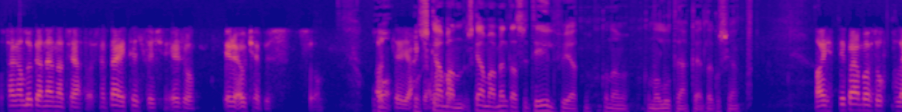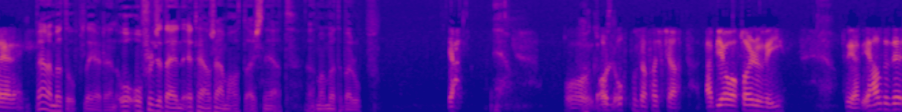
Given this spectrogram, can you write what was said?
og så kan Luka nevne til at det bare tilfyrt er jo er det avkjøpes. Så, og, og skal, man, skal man melde seg til for at kunne, kunne lotteke eller hva skjer? Nei, det er bare møte opp på læreren. Bare møte opp på læreren. Og, og frugget er til å se om hatt, at man møter bare opp Ja. Ja. Og ordentlig oppmuntra folk at jeg bjør flere vi. Så jeg jeg halte det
